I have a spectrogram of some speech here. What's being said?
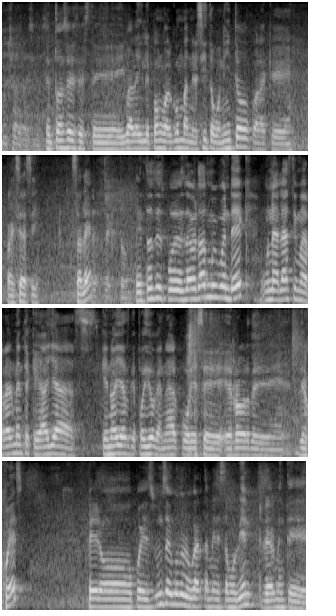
Muchas gracias. Entonces, este, igual ahí le pongo algún bannercito bonito para que, para que sea así. ¿Sale? Perfecto. Entonces, pues la verdad muy buen deck. Una lástima realmente que hayas que no hayas podido ganar por ese error de, del juez. Pero pues un segundo lugar también está muy bien. Realmente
